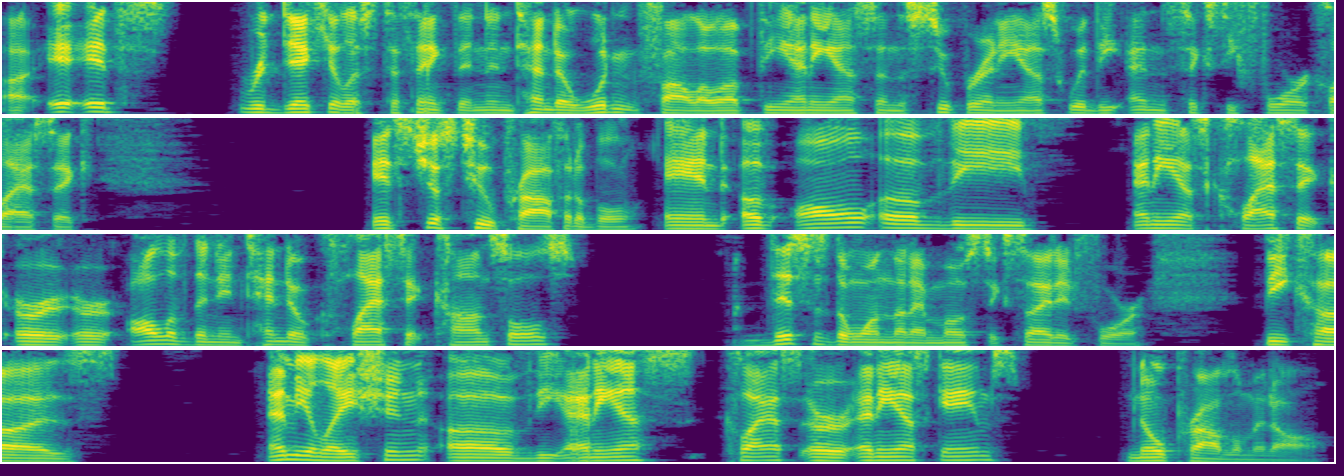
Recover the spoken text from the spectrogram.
Uh, it, it's ridiculous to think that Nintendo wouldn't follow up the NES and the Super NES with the N64 classic. It's just too profitable. And of all of the NES classic or, or all of the Nintendo classic consoles, this is the one that I'm most excited for because emulation of the NES class or NES games, no problem at all.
